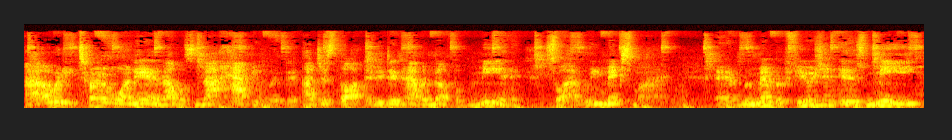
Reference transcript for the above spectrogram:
I already turned one in and I was not happy with it. I just thought that it didn't have enough of me in it, so I remixed mine. And remember, Fuzion is me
